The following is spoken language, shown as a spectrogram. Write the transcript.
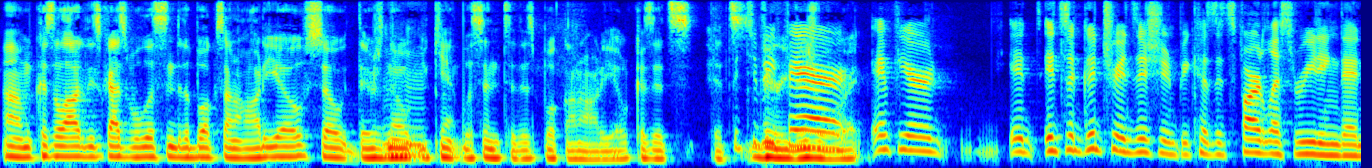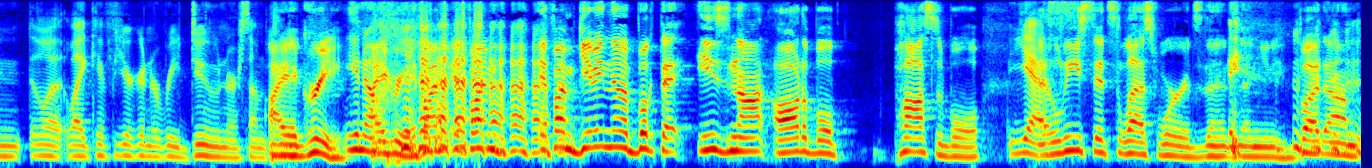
because a lot of these guys will listen to the books on audio. So there's no you can't listen to this book on audio because it's it's to very be fair, visual, right? if you're, it, it's a good transition because it's far less reading than like if you're going to read Dune or something. I agree. You know? I agree. If I'm if I'm if I'm giving them a book that is not audible possible, Yes. at least it's less words than, than you need. But um,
